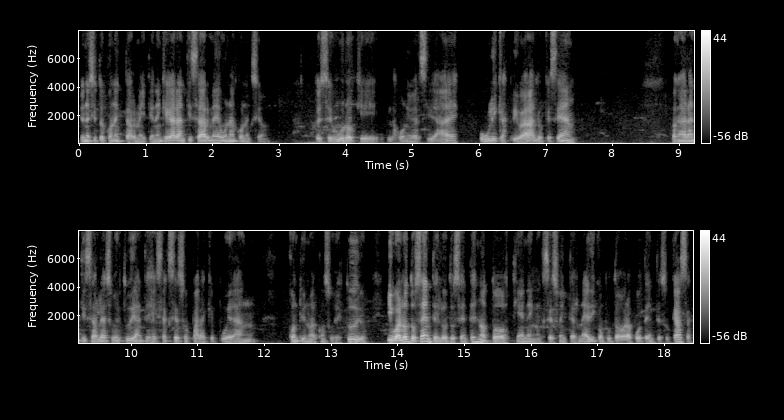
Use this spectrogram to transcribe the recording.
Yo necesito conectarme y tienen que garantizarme una conexión. Estoy seguro que las universidades públicas, privadas, lo que sean, van a garantizarle a sus estudiantes ese acceso para que puedan continuar con sus estudios. Igual los docentes, los docentes no todos tienen acceso a internet y computadora potente en su casa.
